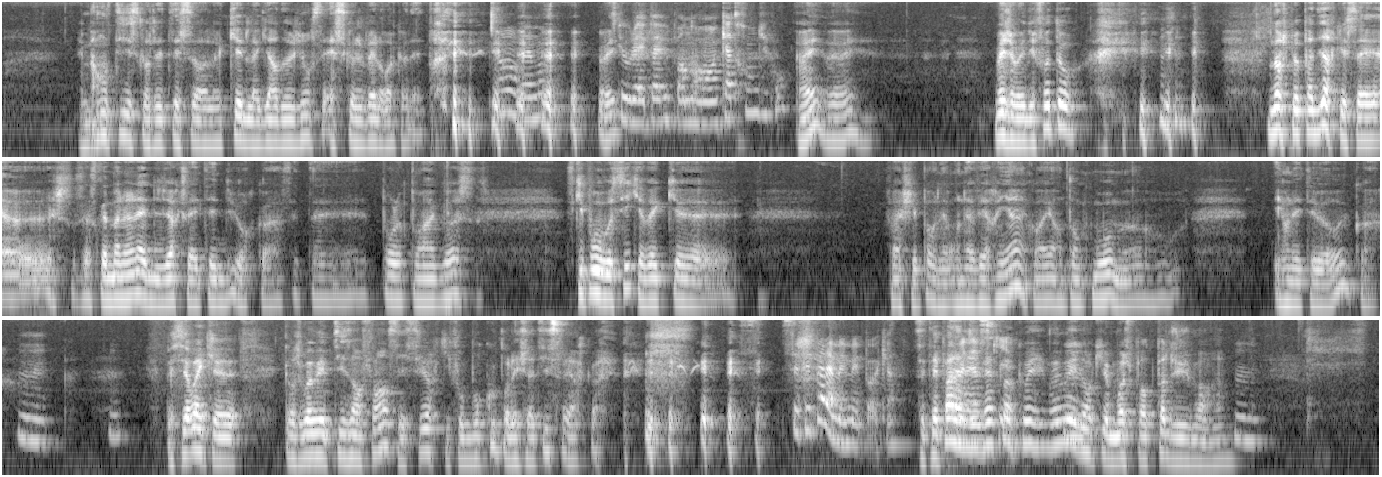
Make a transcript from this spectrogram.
Et ma hantise quand j'étais sur le quai de la gare de Lyon, c'est est-ce que je vais le reconnaître? Oh, vraiment Parce que vous l'avez pas vu pendant 4 ans, du coup? Oui, oui, oui. Mais j'avais des photos. Non, je peux pas dire que c'est. Euh, ça serait malhonnête de dire que ça a été dur, quoi. C'était pour, le, pour un gosse. Ce qui prouve aussi qu'avec. Euh, enfin, je sais pas, on n'avait rien, quoi, en tant que môme. Euh, et on était heureux, quoi. Mmh. Mais c'est vrai que quand je vois mes petits-enfants, c'est sûr qu'il faut beaucoup pour les satisfaire, quoi. C'était pas la même époque. Hein. C'était pas la même époque, oui. oui, oui. Mmh. Donc moi, je porte pas de jugement. Hein. Mmh.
